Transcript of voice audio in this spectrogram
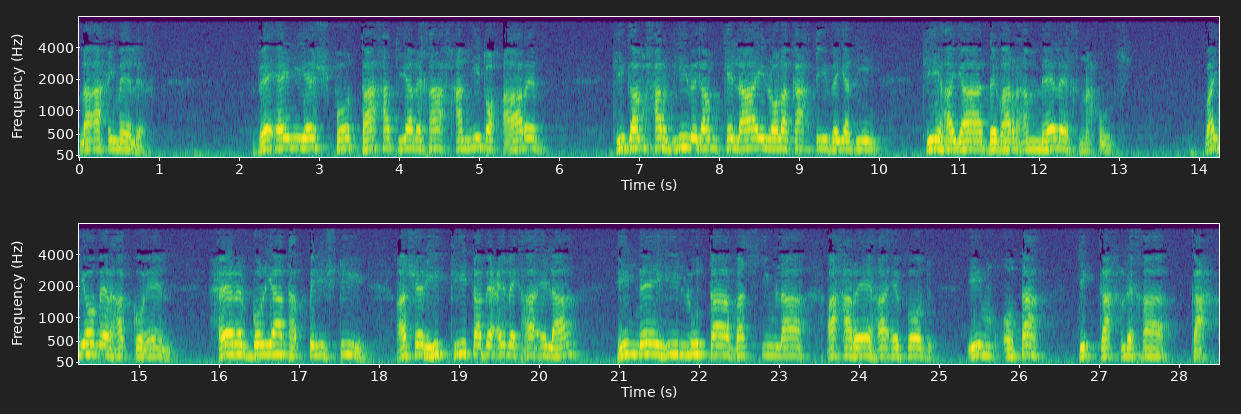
לאחימלך, ואין יש פה תחת ידך חנית או חרב? כי גם חרבי וגם כלי לא לקחתי בידי, כי היה דבר המלך נחוץ. ויאמר הכהן, חרב גוליית הפלישתי, אשר הכית בעמק האלה, הנה היא לוטה ושמלה אחרי האפוד, אם אותה תיקח לך קח,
